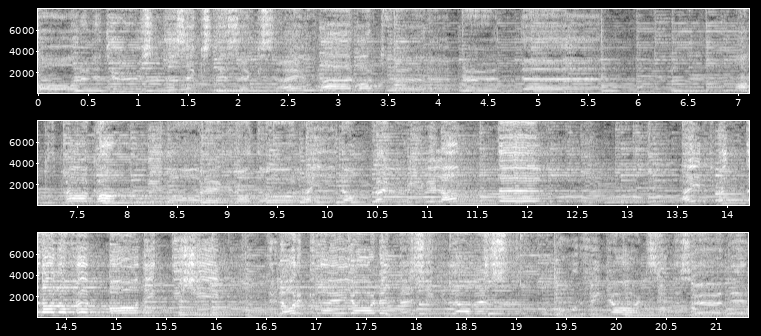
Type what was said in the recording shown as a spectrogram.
Åren 1066 195 skip til Orknøyjarlene sykla vest. Og Torfinn jarl sine sønner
